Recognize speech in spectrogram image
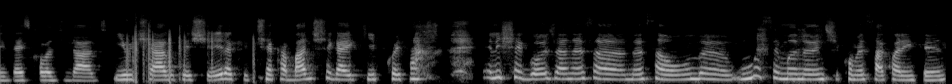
OK da Escola de Dados, e o Thiago Teixeira, que tinha acabado de chegar à equipe, coitado, ele chegou já nessa, nessa onda uma semana antes de começar a quarentena.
